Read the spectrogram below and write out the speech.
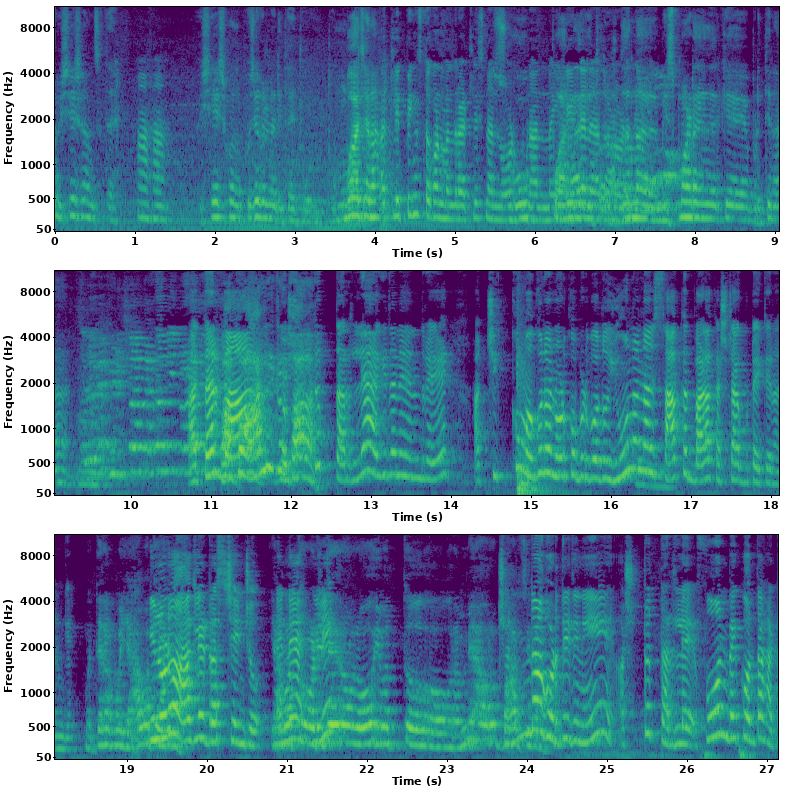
ವಿಶೇಷ ಅನ್ಸುತ್ತೆ. ಹಾಂ ಹಾಂ. ವಿಶೇಷವಾದ ಪೂಜೆಗಳು ನಡೀತಾ ಇತ್ತು. ತುಂಬಾ ಜನ. ಆ ಕ್ಲಿಪ್ಪಿಂಗ್ಸ್ ತಗೊಂಡ್ ಬಂದ್ರೆ ಅಟ್ಲೀಸ್ಟ್ ನಾನು ನೋಡ್ ನಾನು. ಅದನ್ನ ಮಿಸ್ ಮಾಡೋದಕ್ಕೆ ಬಿಡ್ತೀನ? ಅಥರ್ವ ತರ್ಲೆ ಆಗಿದ್ದಾನೆ ಅಂದ್ರೆ ಆ ಚಿಕ್ಕ ಮಗುನ ನೋಡ್ಕೊಬಿಡ್ಬೋದು. ಇವನನ್ನ ಸಾಕದ್ ಬಹಳ ಕಷ್ಟ ಆಗ್ಬಿಟ್ಟೈತೆ ನನ್ಗೆ. ಇಲ್ಲಿ ನೋಡು ಆಗ್ಲೇ ಡ್ರೆಸ್ ಚೇಂಜು. ನಿನ್ನೆ ಇವತ್ತು ರಮ್ಯಾ ಅವರು ಚೆನ್ನಾಗಿ ಹೊಡೆದಿದ್ದೀನಿ. ಅಷ್ಟು ತರ್ಲೆ. ಫೋನ್ ಬೇಕು ಅಂತ ಹಠ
